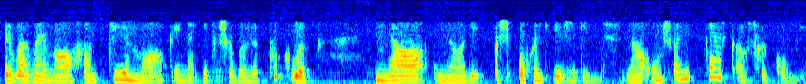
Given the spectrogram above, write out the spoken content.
Terwyl my ma gaan tee maak en ek het gewoonlik koek ook na na die oggendediens na ons van die kerk afgekom het.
